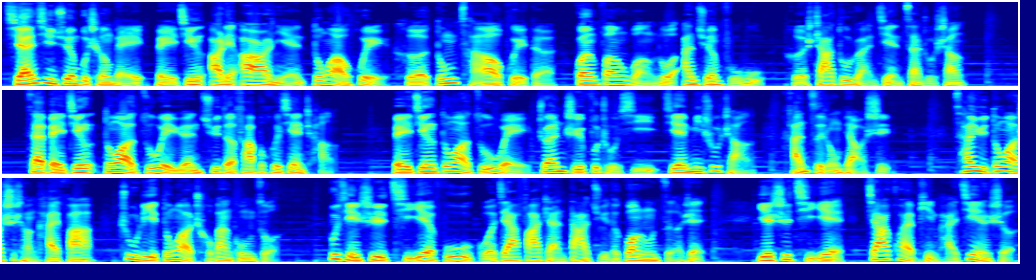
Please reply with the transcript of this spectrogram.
齐安信宣布成为北京二零二二年冬奥会和冬残奥会的官方网络安全服务和杀毒软件赞助商。在北京冬奥组委园区的发布会现场，北京冬奥组委专职副主席兼秘书长韩子荣表示，参与冬奥市场开发、助力冬奥筹办工作。不仅是企业服务国家发展大局的光荣责任，也是企业加快品牌建设、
